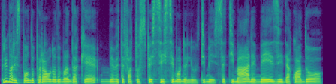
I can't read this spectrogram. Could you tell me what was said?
Prima rispondo però a una domanda che mi avete fatto spessissimo nelle ultime settimane, mesi, da quando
